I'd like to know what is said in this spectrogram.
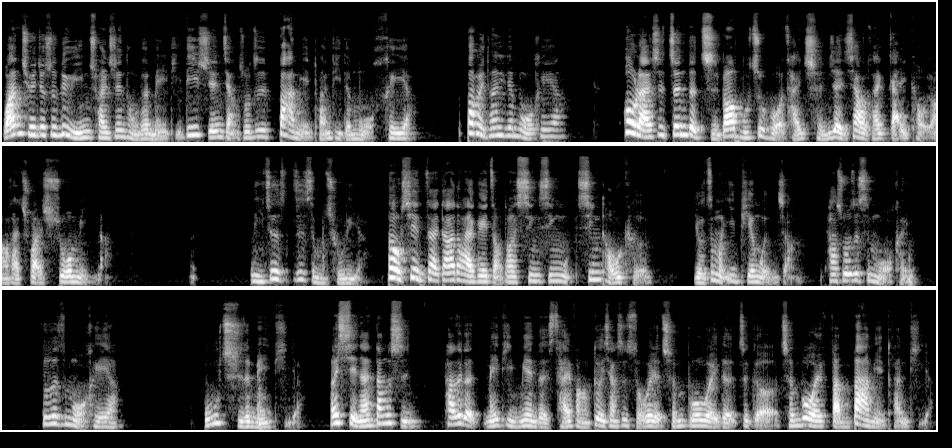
完全就是绿营传声筒的媒体，第一时间讲说这是罢免团体的抹黑、啊，罢免团体的抹黑啊。后来是真的纸包不住火才承认，下午才改口，然后才出来说明啊。你这这怎么处理啊？到现在大家都还可以找到心心心头壳有这么一篇文章，他说这是抹黑，说这是抹黑啊，无耻的媒体啊。而显然当时他这个媒体里面的采访对象是所谓的陈柏维的这个陈柏维反罢免团体啊，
